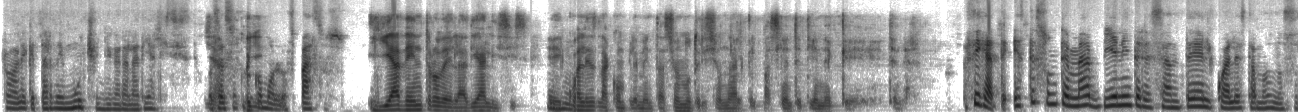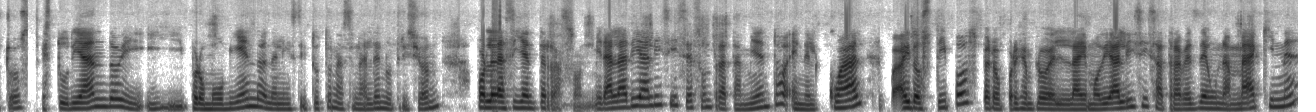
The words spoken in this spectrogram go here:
probable que tarde mucho en llegar a la diálisis. o sea, esos son como los pasos. Y ya dentro de la diálisis, eh, ¿cuál es la complementación nutricional que el paciente tiene que tener? Fíjate, este es un tema bien interesante, el cual estamos nosotros estudiando y, promoviendo en el Instituto Nacional de Nutrición por la siguiente razón. Mira, la diálisis es un tratamiento en el cual hay dos tipos, pero por ejemplo, la hemodiálisis a través de una máquina,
